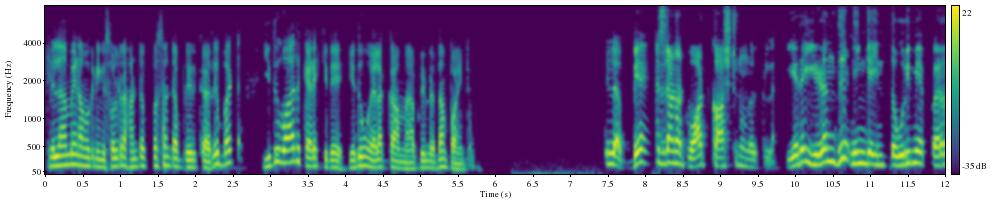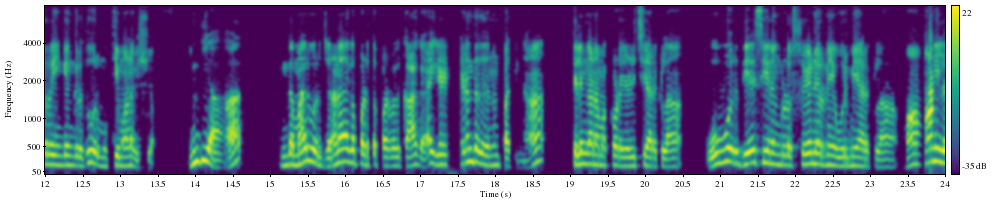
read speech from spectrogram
எல்லாமே நமக்கு நீங்க சொல்ற ஹண்ட்ரட் பர்சன்ட் அப்படி இருக்காது. பட் இதுவாது கிடைக்குதே எதுவும் இழக்காம அப்படின்றதான் பாயிண்ட் இல்ல பேஸ்ட் ஆன் அட் வாட் காஸ்ட்னு ஒண்ணு இருக்குல்ல. எதை இழந்து நீங்க இந்த உரிமையை பெறுறீங்கிறது ஒரு முக்கியமான விஷயம். இந்தியா இந்த மாதிரி ஒரு ஜனநாயகப்படுத்தப்படுறதுக்காக இழந்தது என்னன்னு பாத்தீங்கன்னா தெலுங்கானா மக்களோட எழுச்சியா இருக்கலாம் ஒவ்வொரு தேசிய இனங்களோட சுயநிர்ணய உரிமையா இருக்கலாம் மாநில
